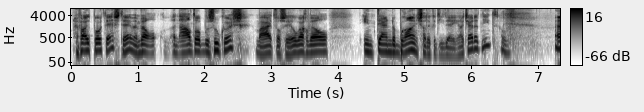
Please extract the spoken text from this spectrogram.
Vanuit protest, hè. En wel een aantal bezoekers, maar het was heel erg wel intern de branche, had ik het idee. Had jij dat niet? Of? Uh,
